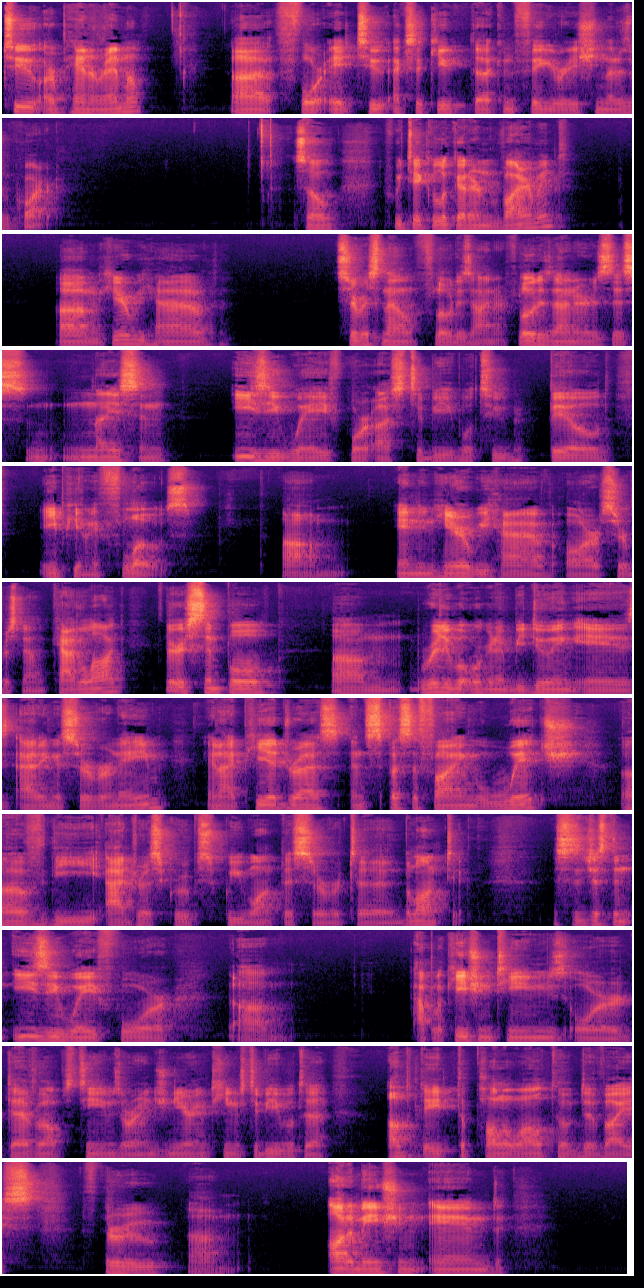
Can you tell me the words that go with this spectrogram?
to our panorama uh, for it to execute the configuration that is required. So if we take a look at our environment, um, here we have ServiceNow Flow Designer. Flow Designer is this nice and easy way for us to be able to build API flows. Um, and in here we have our ServiceNow catalog. Very simple. Um, really what we're going to be doing is adding a server name, an IP address, and specifying which of the address groups we want this server to belong to. This is just an easy way for um, application teams or DevOps teams or engineering teams to be able to update the Palo Alto device through um, automation and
